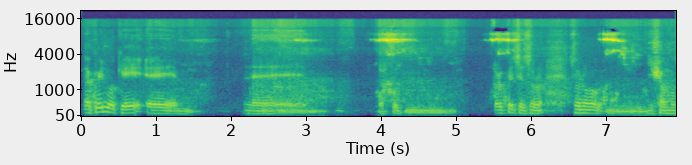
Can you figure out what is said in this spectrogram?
da, quello che eh, eh queste sono, sono diciamo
